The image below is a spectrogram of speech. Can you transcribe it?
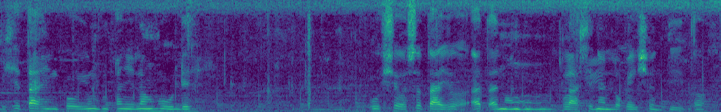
Bisitahin ko yung kanilang huli. Usyoso tayo at anong klase ng location dito.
